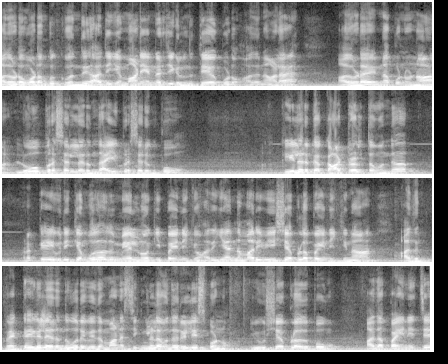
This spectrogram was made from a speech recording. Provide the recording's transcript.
அதோட உடம்புக்கு வந்து அதிகமான எனர்ஜிகள் வந்து தேவைப்படும். அதனால அதோட என்ன பண்ணுன்னா லோ ப்ரெஷர்லேருந்து ஹை ப்ரெஷருக்கு போகும். கீழே இருக்க காற்றழுத்தம் வந்து ரெக்கையை விரிக்கும் போது அது மேல் நோக்கி பயணிக்கும். அது ஏன் இந்த மாதிரி வி ஷேப்பில் பயணிக்குன்னா அது ரெக்கைகளிலிருந்து ஒரு விதமான சிக்னலை வந்து ரிலீஸ் பண்ணும். யூ ஷேப்பில் அது போகும். அதை பயணித்து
